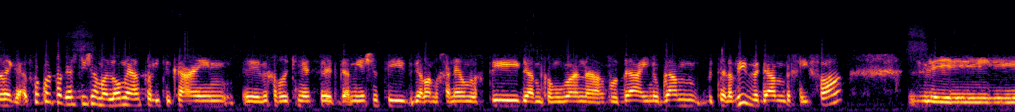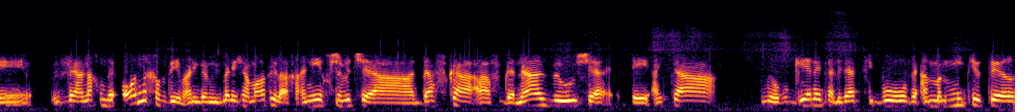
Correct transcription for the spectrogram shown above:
רגע, אז קודם כל פגשתי שם לא מעט פוליטיקאים אה, וחברי כנסת, גם יש עתיד, גם המחנה הממלכתי, גם כמובן העבודה, היינו גם בתל אביב וגם בחיפה. ו... ואנחנו מאוד מכבדים, אני גם נדמה לי שאמרתי לך, אני חושבת שדווקא ההפגנה הזו שהייתה מאורגנת על ידי הציבור ועממית יותר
